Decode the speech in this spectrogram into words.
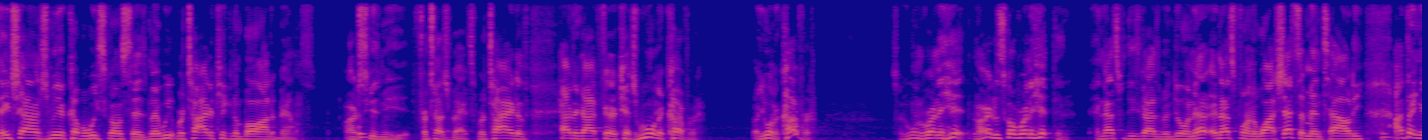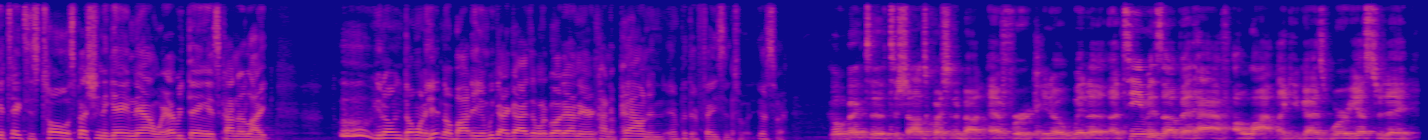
They challenged me a couple weeks ago and says, man, we, we're tired of kicking the ball out of bounds. Or excuse me, for touchbacks. We're tired of having a guy fair catch. We want to cover. Oh, you want to cover? So we want to run a hit. All right, let's go run a hit then. And that's what these guys have been doing. That, and that's fun to watch. That's a mentality. I think it takes its toll, especially in the game now where everything is kind of like, ooh, you know, you don't want to hit nobody. And we got guys that want to go down there and kind of pound and, and, put their face into it. Yes, sir. Going back to, to Sean's question about effort, you know, when a, a team is up at half a lot, like you guys were yesterday,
